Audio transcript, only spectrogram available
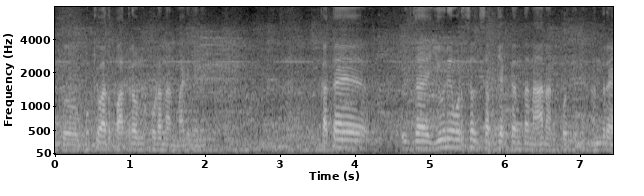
ಒಂದು ಮುಖ್ಯವಾದ ಪಾತ್ರವನ್ನು ಕೂಡ ನಾನು ಮಾಡಿದ್ದೀನಿ. ಕತೆ, ಇಟ್ಸ್ ಅ ಯೂನಿವರ್ಸಲ್ ಸಬ್ಜೆಕ್ಟ್ ಅಂತ ನಾನು ಅನ್ಕೋತೀನಿ. ಅಂದರೆ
